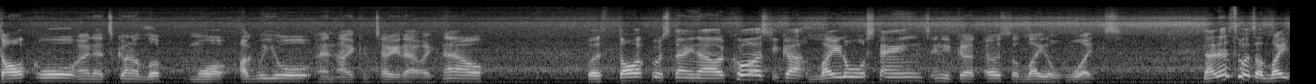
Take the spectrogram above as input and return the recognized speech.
darker and it's gonna look more uglier and I can tell you that right now with darker stain now of course you got lighter stains and you got also lighter woods now this was a light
